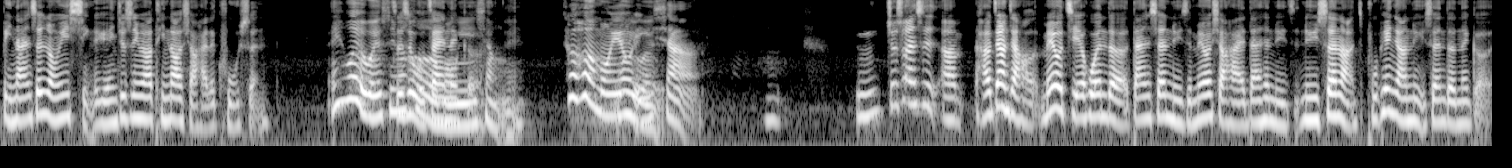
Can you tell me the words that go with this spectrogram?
比男生容易醒的原因，就是因为要听到小孩的哭声。哎，我以为是这是我在那个影响哎。特荷尔蒙也有影响，嗯，就算是呃，好这样讲好了，没有结婚的单身女子，没有小孩单身女子，女生啦，普遍讲女生的那个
